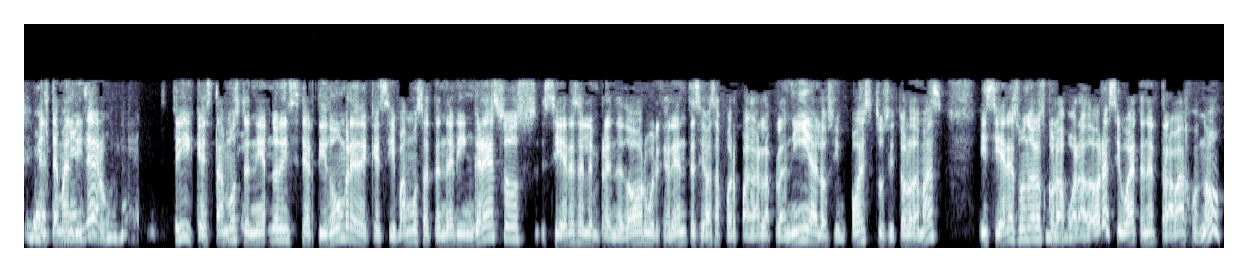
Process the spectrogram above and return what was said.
el tema del dinero. Sí, que estamos teniendo la incertidumbre de que si vamos a tener ingresos, si eres el emprendedor o el gerente, si vas a poder pagar la planilla, los impuestos y todo lo demás, y si eres uno de los colaboradores, si voy a tener trabajo, ¿no?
